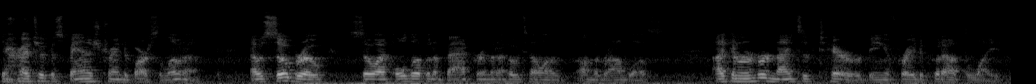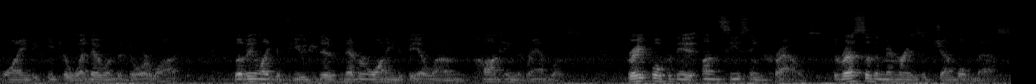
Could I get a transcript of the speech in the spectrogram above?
There, I took a Spanish train to Barcelona. I was so broke, so I holed up in a back room in a hotel on the, on the Ramblas. I can remember nights of terror, being afraid to put out the light, wanting to keep the window and the door locked, living like a fugitive, never wanting to be alone, haunting the Ramblas. Grateful for the unceasing crowds. The rest of the memory is a jumbled mess.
